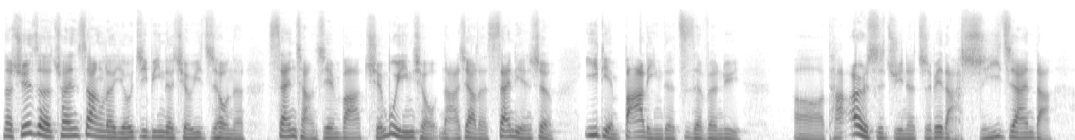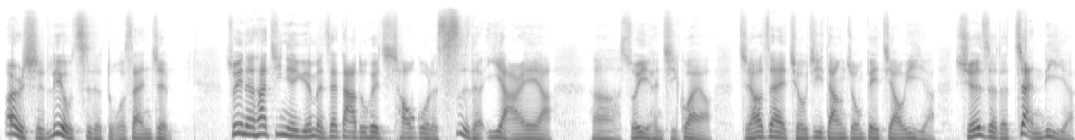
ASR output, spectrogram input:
那学者穿上了游骑兵的球衣之后呢，三场先发全部赢球，拿下了三连胜，一点八零的自责分率。呃，他二十局呢只被打十一支安打，二十六次的夺三振。所以呢，他今年原本在大都会只超过了四的 ERA 啊。啊、所以很奇怪啊，只要在球季当中被交易啊，学者的战力啊，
